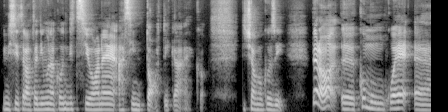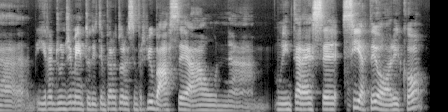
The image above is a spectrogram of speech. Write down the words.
Quindi si tratta di una condizione asintotica, ecco, diciamo così. Però eh, comunque eh, il raggiungimento di temperature sempre più basse ha un, um, un interesse sia teorico,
